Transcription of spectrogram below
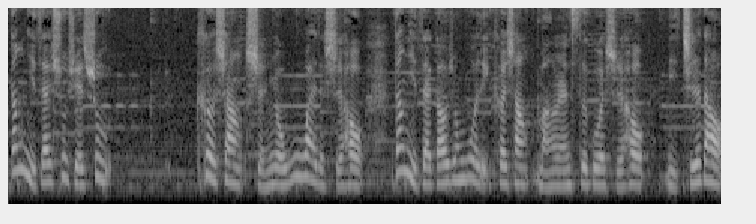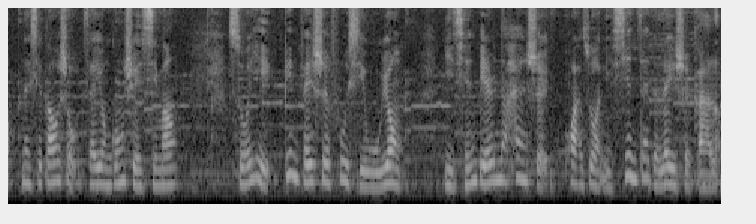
当你在数学数课上神游物外的时候，当你在高中物理课上茫然四顾的时候，你知道那些高手在用功学习吗？所以，并非是复习无用，以前别人的汗水化作你现在的泪水罢了。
